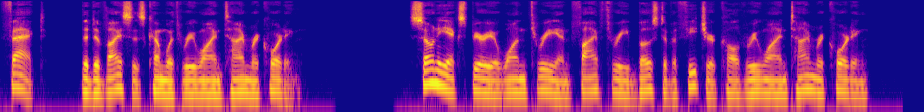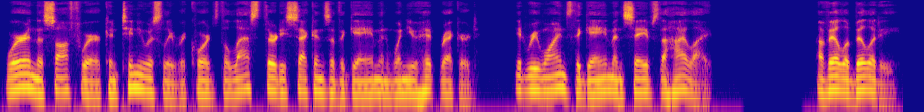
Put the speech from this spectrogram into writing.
Fact: The devices come with rewind time recording. Sony Xperia 1 III and 5 III boast of a feature called Rewind Time Recording, wherein the software continuously records the last 30 seconds of the game and when you hit record, it rewinds the game and saves the highlight. Availability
